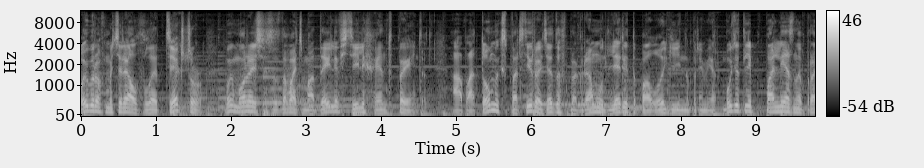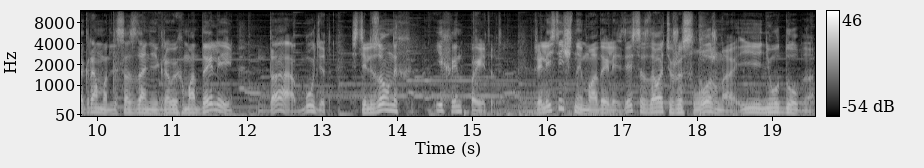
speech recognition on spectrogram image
Выбрав материал Flat Texture, вы можете создавать модели в стиле Hand Painted, а потом экспортировать это в программу для ретопологии, например. Будет ли полезна программа для создания игровых моделей? Да, будет. Стилизованных и Hand Painted. Реалистичные модели здесь создавать уже сложно и неудобно.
